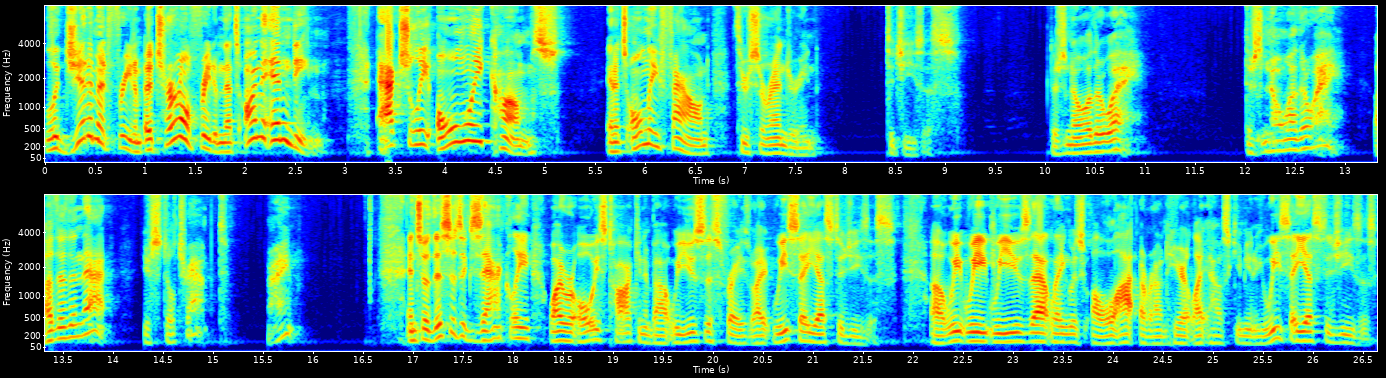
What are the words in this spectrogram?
legitimate freedom, eternal freedom that's unending, actually only comes and it's only found through surrendering to Jesus. There's no other way. There's no other way. Other than that, you're still trapped, right? And so, this is exactly why we're always talking about, we use this phrase, right? We say yes to Jesus. Uh, we, we, we use that language a lot around here at Lighthouse Community. We say yes to Jesus.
